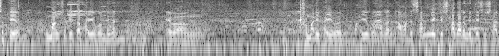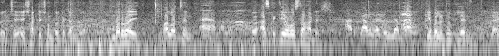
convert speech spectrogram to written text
সুপ্রিয় মাংস ক্রেতা ভাই বন্ধুগণ এবং খামারি ভাই ভাই বন্ধুগণ আমাদের সামনে একটি সাদা রঙের দেশি সার হচ্ছে। এই সারটি সম্পর্কে জানব। বড় ভাই ভালো আছেন? হ্যাঁ ভালো তো আজকে কি অবস্থা হাটের? আর কেবল ঢুকলাম কে বলে ঢুকলেন? তাই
